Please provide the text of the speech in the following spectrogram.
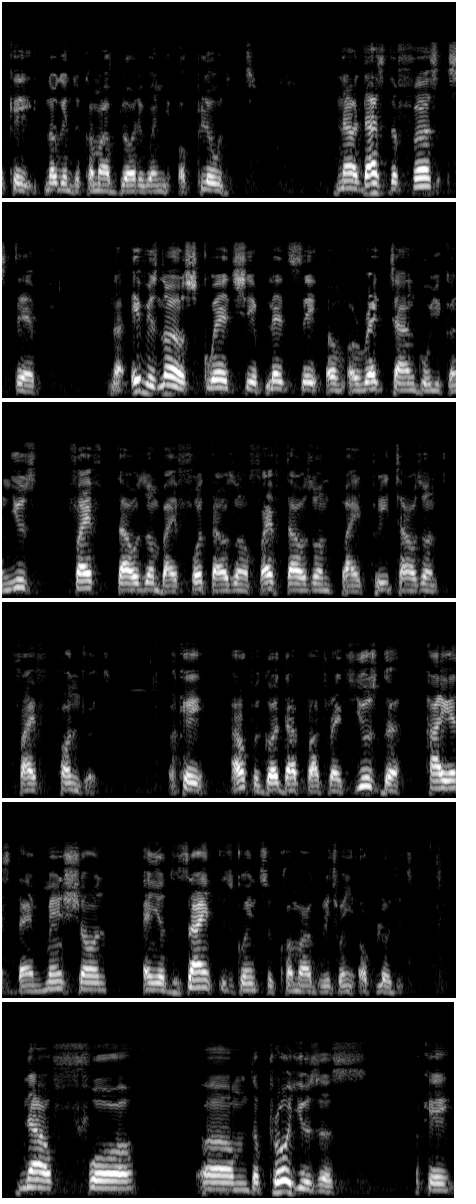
okay? It's not going to come out blurry when you upload it. Now that's the first step now, if it's not a squared shape, let's say um, a rectangle, you can use 5000 by 4000 5000 by 3500. Okay, I hope we got that part right. Use the highest dimension and your design is going to come out great when you upload it. Now, for um, the pro users, okay,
